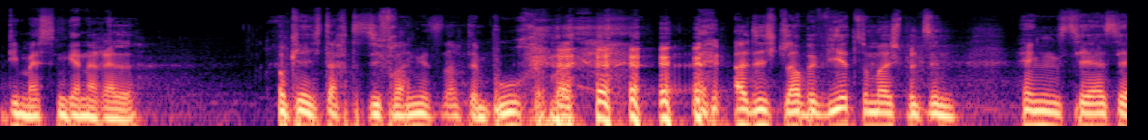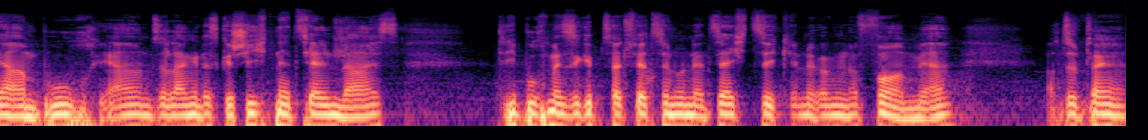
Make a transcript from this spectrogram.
die Messen generell? Okay, ich dachte, Sie fragen jetzt nach dem Buch. also ich glaube, wir zum Beispiel sind, hängen sehr, sehr am Buch, ja. Und solange das Geschichtenerzählen da ist, die Buchmesse gibt es seit 1460 in irgendeiner Form, ja. Also da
